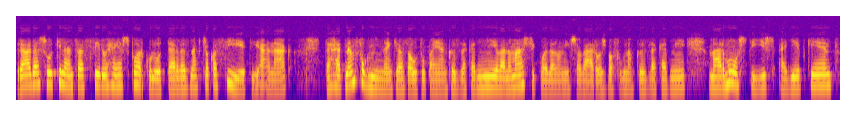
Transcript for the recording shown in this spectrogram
Ráadásul 900 férőhelyes parkolót terveznek csak a Sziétiának, tehát nem fog mindenki az autópályán közlekedni, nyilván a másik oldalon is a városba fognak közlekedni. Már most is egyébként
